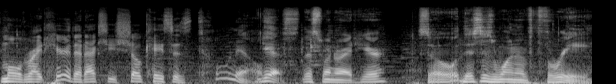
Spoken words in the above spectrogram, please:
mold right here that actually showcases toenails. Yes, this one right here. So this is one of three.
